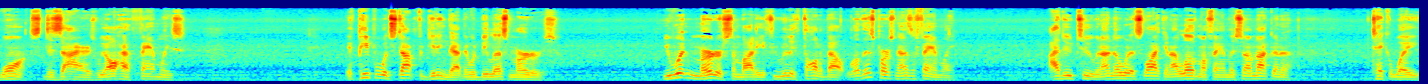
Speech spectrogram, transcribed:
wants, desires? We all have families. If people would stop forgetting that, there would be less murders. You wouldn't murder somebody if you really thought about, well, this person has a family. I do too, and I know what it's like, and I love my family, so I'm not going to take away,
